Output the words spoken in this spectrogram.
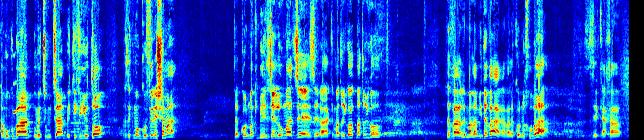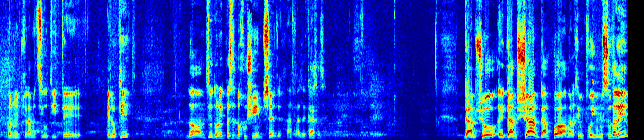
המוגבל ומצומצם בטבעיותו, אבל זה כמו גוף ונשמה. זה הכל מקביל, זה לעומת זה, זה רק מדרגות מדרגות. דבר למעלה מדבר, אבל הכל מחובר. זה ככה בנוי מבחינה מציאותית אה, אלוקית. לא, המציאות לא נתפסת בחושים, בסדר, אבל זה ככה זה. גם, שו, אה, גם שם, גם פה, המלאכים קבועים ומסודרים.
